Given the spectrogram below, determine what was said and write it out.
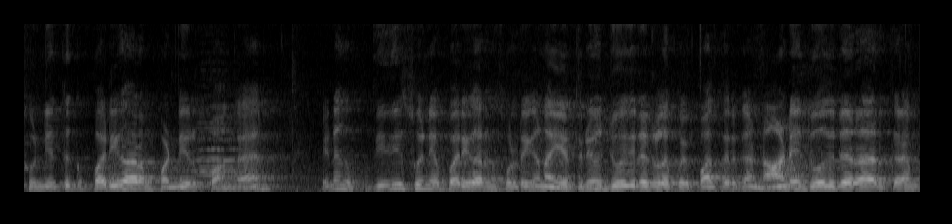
சூன்யத்துக்கு பரிகாரம் பண்ணியிருப்பாங்க. என்னங்க திதி சூன்ய பரிகாரம்னு சொல்கிறீங்க நான் எத்தனையோ ஜோதிடர்களை போய் பார்த்துருக்கேன். நானே ஜோதிடராக இருக்கிறேன்.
